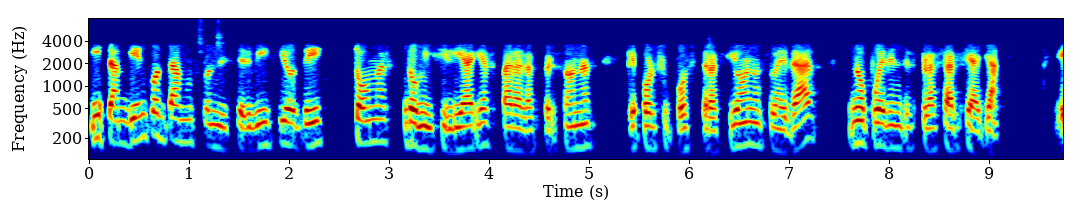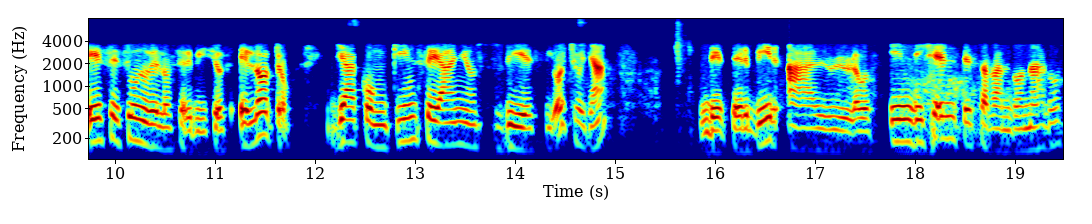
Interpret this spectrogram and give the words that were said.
y también contamos con el servicio de tomas domiciliarias para las personas que por su postración o su edad no pueden desplazarse allá. Ese es uno de los servicios. El otro, ya con 15 años, 18 ya, de servir a los indigentes abandonados,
